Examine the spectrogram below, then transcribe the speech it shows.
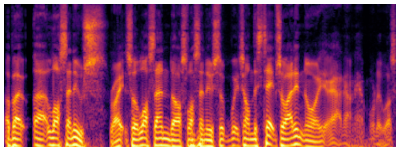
about uh, Los Enus, right? So Los Endos, Los Enus, which on this tape. So I didn't know, I don't know what it was.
